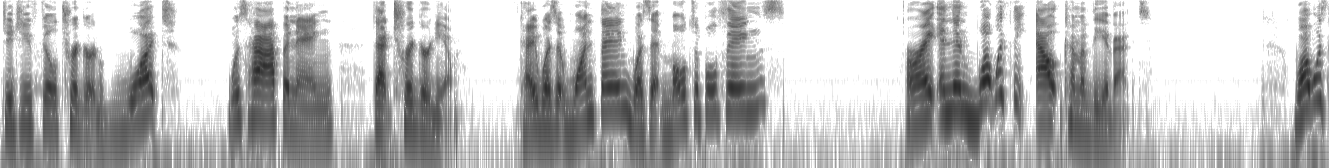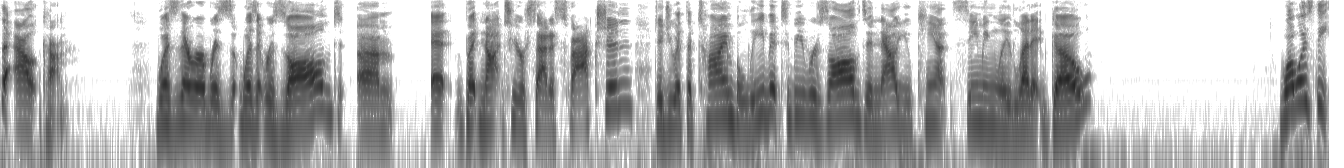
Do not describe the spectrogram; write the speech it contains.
did you feel triggered? What was happening that triggered you? Okay, was it one thing? Was it multiple things? All right, and then what was the outcome of the event? What was the outcome? Was there a res- was it resolved um, at, but not to your satisfaction? Did you at the time believe it to be resolved and now you can't seemingly let it go? What was the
